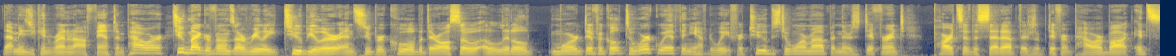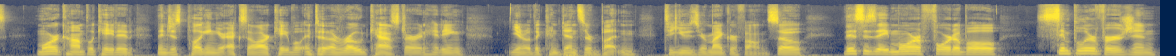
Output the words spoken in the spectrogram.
That means you can run it off phantom power. Tube microphones are really tubular and super cool, but they're also a little more difficult to work with and you have to wait for tubes to warm up and there's different parts of the setup. There's a different power box. It's more complicated than just plugging your XLR cable into a Rodecaster and hitting, you know, the condenser button to use your microphone. So this is a more affordable, simpler version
